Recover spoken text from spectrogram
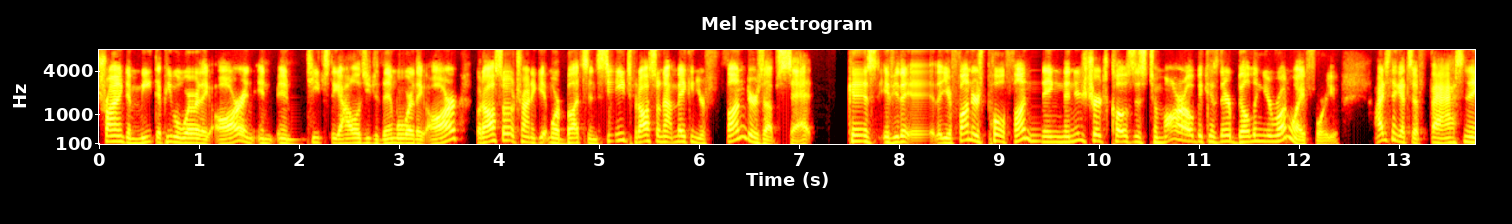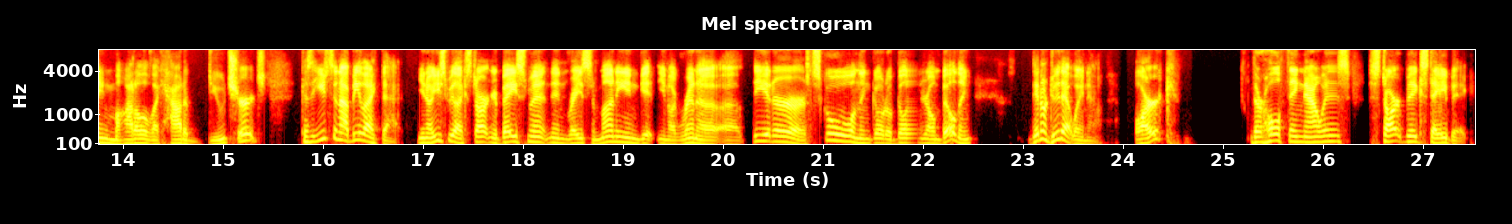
trying to meet the people where they are and, and, and teach theology to them where they are, but also trying to get more butts and seats, but also not making your funders upset because if you, your funders pull funding, then your church closes tomorrow because they're building your runway for you. I just think that's a fascinating model of like how to do church because it used to not be like that. You know, it used to be like start in your basement and then raise some money and get, you know, rent a, a theater or a school and then go to build your own building. They don't do that way now. ARC, their whole thing now is start big, stay big.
